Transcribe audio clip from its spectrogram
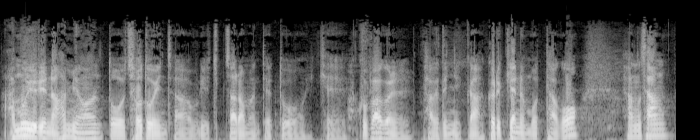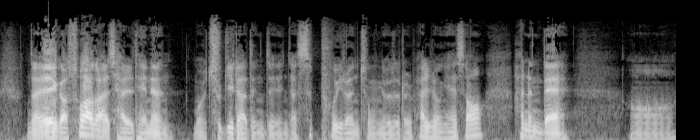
아무 요리나 하면 또 저도 이제 우리 집사람한테 또 이렇게 구박을 받으니까 그렇게는 못하고 항상 애가 소화가 잘 되는 뭐 죽이라든지 이제 스프 이런 종류들을 활용해서 하는데 어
